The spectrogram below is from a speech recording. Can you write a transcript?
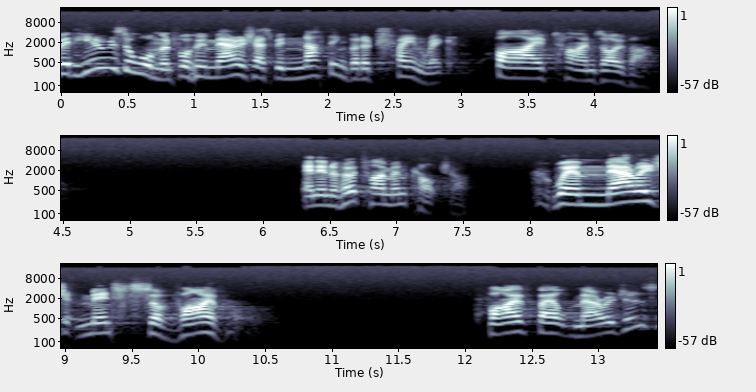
But here is a woman for whom marriage has been nothing but a train wreck five times over. And in her time and culture, where marriage meant survival. Five failed marriages,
